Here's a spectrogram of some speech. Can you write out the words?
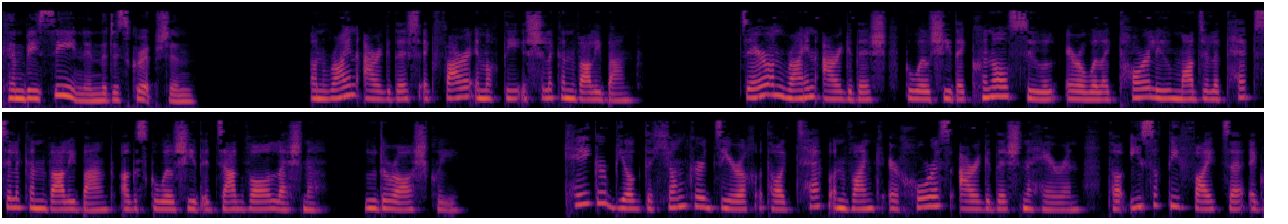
can be seen in the description. An Ryan airgeadais ag fear imachtaí is Silicon Valley Bank. Déir an Ryan airgeadais go bhfuil siad ag cuineáil súil ar a bhfuil ag tarlú maidir le tip Silicon Valley Bank agus go bhfuil siad i deagháil leis na údarrás chuí. Cé gur beag de thionchar díreach atá ag tip an bhainc ar chóras airgeadais na hÉireann tá ísachtaí feite ag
